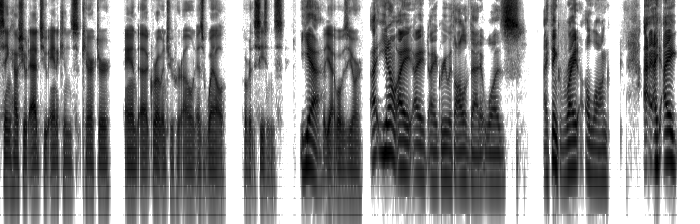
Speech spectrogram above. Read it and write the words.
seeing how she would add to Anakin's character and uh, grow into her own as well over the seasons. Yeah. But yeah, what was your? I, you know, I, I I agree with all of that. It was, I think, right along. I, I I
